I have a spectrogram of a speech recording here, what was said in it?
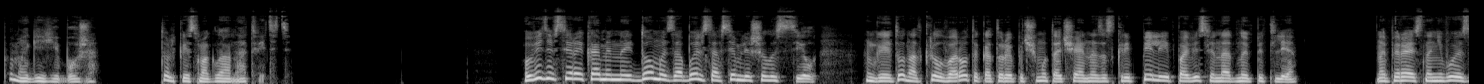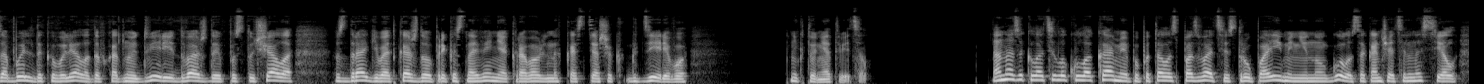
«Помоги «Помоги ей, Боже!» Только и смогла она ответить. Увидев серый каменный дом, Изабель совсем лишилась сил. Гаэтон открыл ворота, которые почему-то отчаянно заскрипели и повисли на одной петле. Опираясь на него, Изабель доковыляла до входной двери и дважды постучала, вздрагивая от каждого прикосновения окровавленных костяшек к дереву. Никто не ответил. Она заколотила кулаками, попыталась позвать сестру по имени, но голос окончательно сел —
